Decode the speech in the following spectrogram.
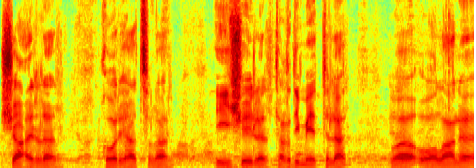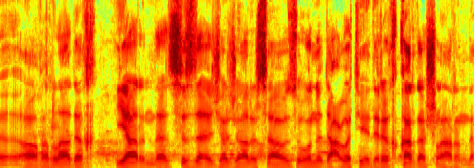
şairler, koriyatçılar iyi şeyler takdim ettiler ve oğlanı ağırladık. Yarın da siz de alırsanız onu davet ederiz kardeşlerinde.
